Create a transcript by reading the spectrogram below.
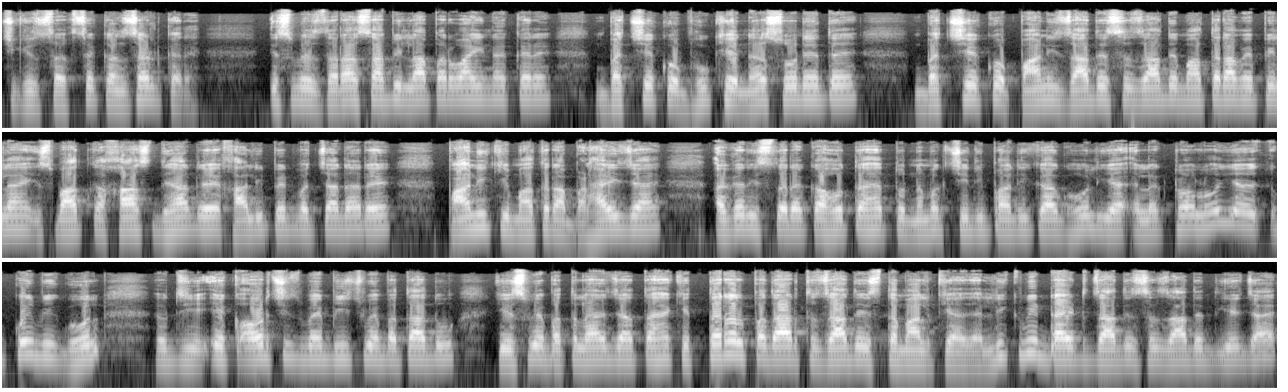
चिकित्सक से कंसल्ट करें। इसमें ज़रा सा भी लापरवाही न करें। बच्चे को भूखे न सोने दें। बच्चे को पानी ज़्यादा से ज़्यादा मात्रा में पिलाएँ। इस बात का ख़ास ध्यान रहे। खाली पेट बच्चा न रहे। पानी की मात्रा बढ़ाई जाए। अगर इस तरह का होता है तो नमक, चीनी, पानी का घोल या इलेक्ट्रॉल हो या कोई भी घोल। जी, एक और चीज़ मैं बीच में बता दूँ कि इसमें बतलाया जाता है कि तरल पदार्थ ज़्यादा इस्तेमाल किया जाए। लिक्विड डाइट ज़्यादा से ज़्यादा दिए जाए।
